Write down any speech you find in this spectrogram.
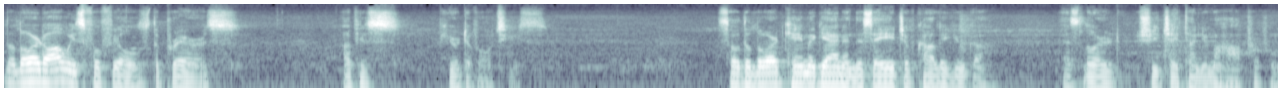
The Lord always fulfills the prayers of his pure devotees. So the Lord came again in this age of Kali Yuga as Lord Sri Chaitanya Mahaprabhu.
